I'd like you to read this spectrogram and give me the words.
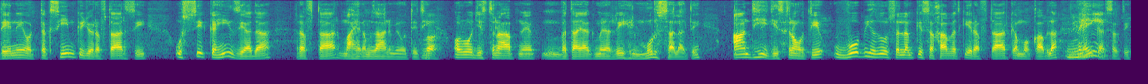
देने और तकसीम की जो रफ्तार थी उससे कहीं ज़्यादा रफ्तार माह रमज़ान में होती थी। और वो जिस तरह आपने बताया कि मेरा रेहल मुरसला थी आंधी जिस तरह होती है वो भी हजूर वसल्लम की सखावत की रफ्तार का मुकाबला नहीं, नहीं। कर सकती।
